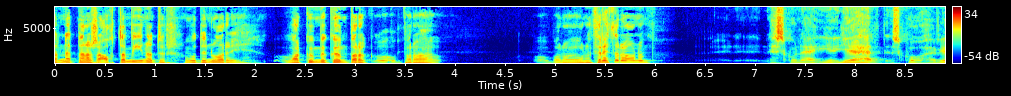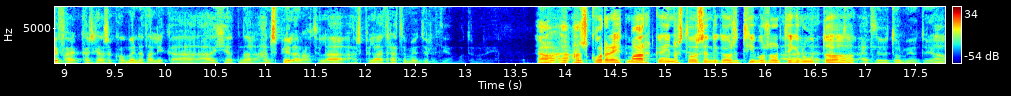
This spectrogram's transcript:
er nefnir hans átta mínútur á móti Nóri var gummi gum bara bara, bara orðinn þreyttur á honum Sko, nei, ég, ég held, sko, ef ég fæ kannski að koma inn að það líka, að, að hérna, hann spilaði náttúrulega, hann spilaði 13 minnur held ég á móti Noregi. Já, hann skorar eitt mark og eina stóðsendinga á þessum tíma og svo hann tekin út og 11-12 mínútur, já. Já.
